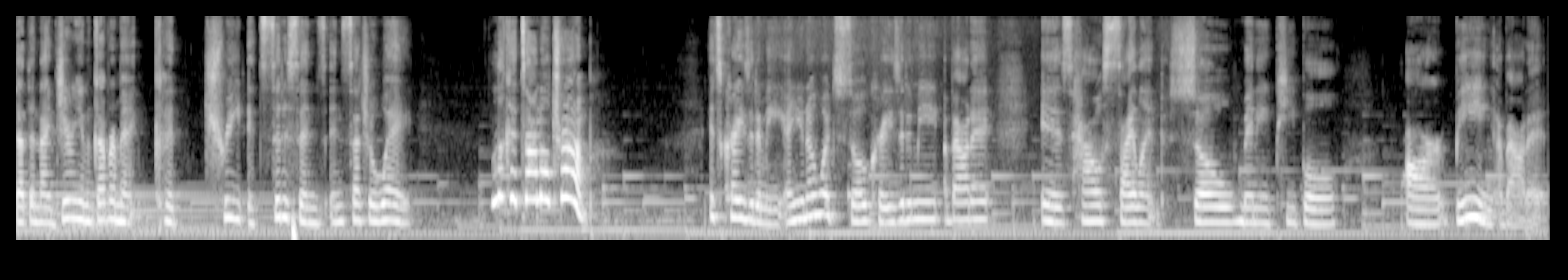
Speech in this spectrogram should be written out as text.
that the Nigerian government could treat its citizens in such a way. Look at Donald Trump. It's crazy to me. And you know what's so crazy to me about it is how silent so many people are being about it.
